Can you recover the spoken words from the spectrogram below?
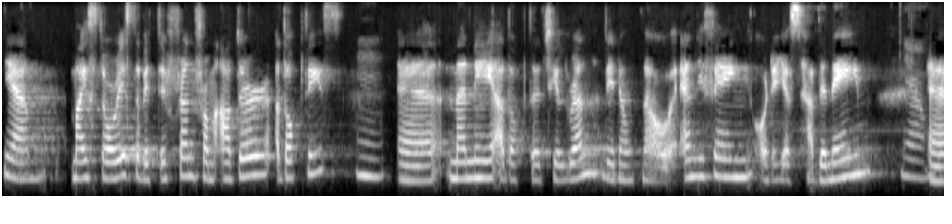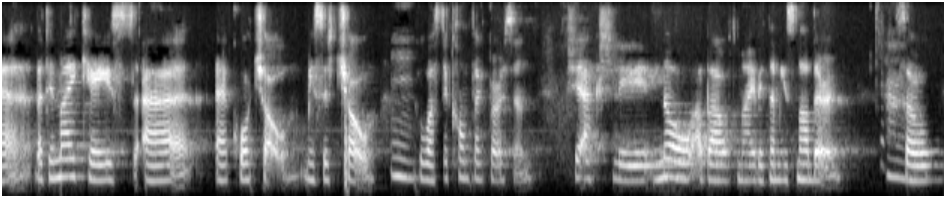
yeah my story is a bit different from other adoptees mm. many adopted children they don't know anything or they just have the name yeah. Uh, but in my case uh, uh, Cho, Mrs. Cho, mm. who was the contact person, she actually know about my Vietnamese mother. Ah. So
